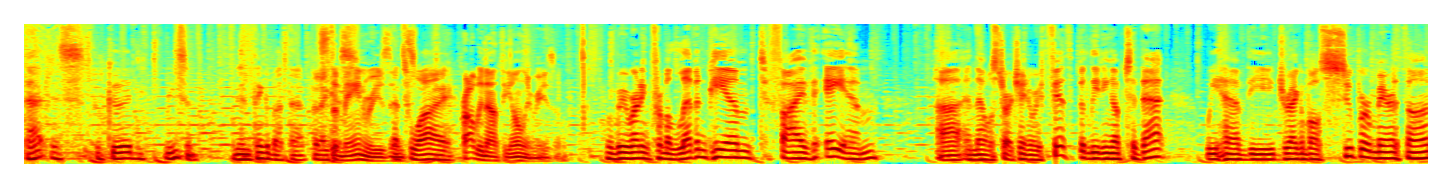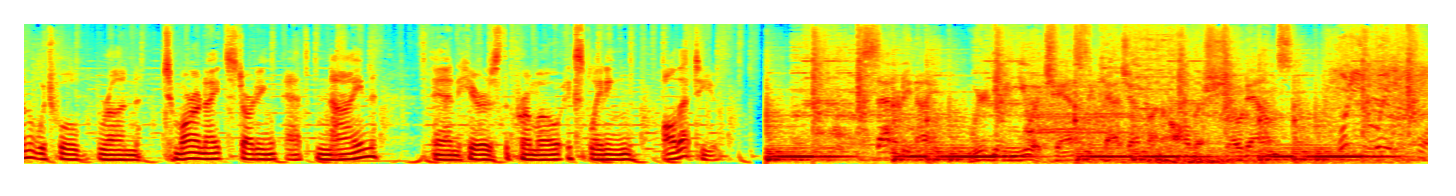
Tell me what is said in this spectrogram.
that is a good reason. I didn't think about that, but That's I the main reason. That's why Probably not the only reason. we'll be running from 11 p.m. to 5 a.m. Uh, and that will start January 5th. But leading up to that, we have the Dragon Ball Super Marathon, which will run tomorrow night starting at 9. And here's the promo explaining all that to you. Saturday night, we're giving you a chance to catch up on all the showdowns. What are you waiting for?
